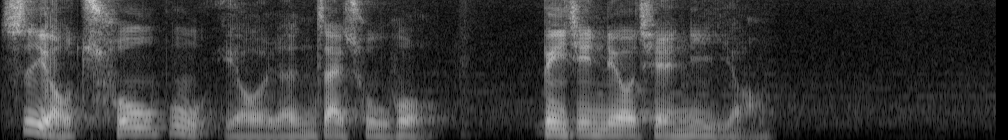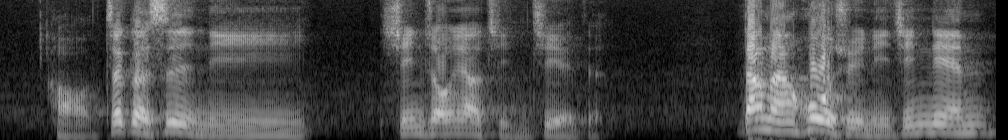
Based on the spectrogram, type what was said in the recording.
是有初步有人在出货，毕竟六千亿哦。好，这个是你心中要警戒的。当然，或许你今天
